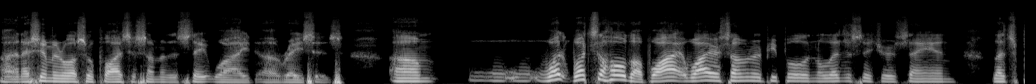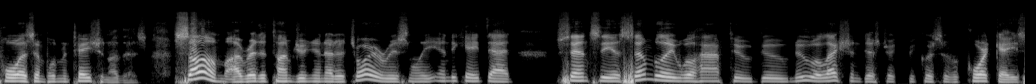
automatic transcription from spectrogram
Uh, and I assume it also applies to some of the statewide uh, races. Um, what what's the holdup? Why why are some of the people in the legislature saying let's pause implementation of this? Some I read the Times Union editorial recently indicate that since the assembly will have to do new election district because of a court case,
